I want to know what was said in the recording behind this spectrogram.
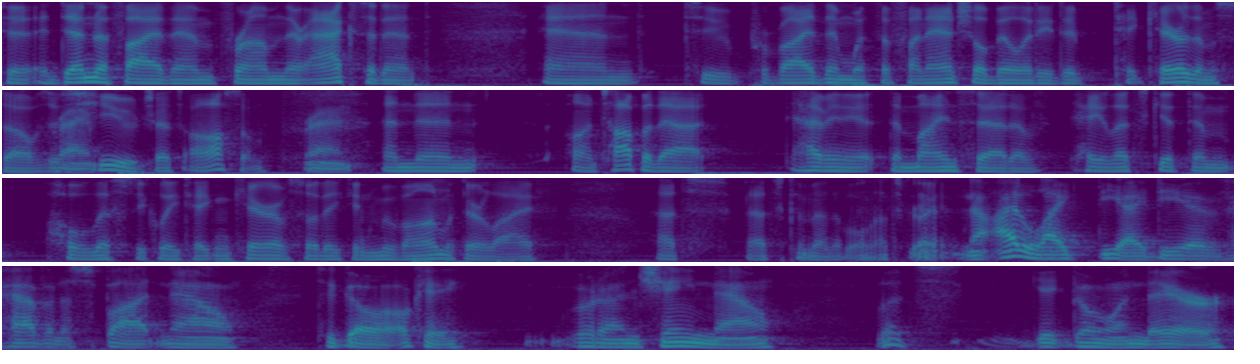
to indemnify them from their accident and to provide them with the financial ability to take care of themselves is Right. huge. That's awesome. Right. And then on top of that, having the mindset of, hey, let's get them holistically taken care of so they can move on with their life. That's that's commendable. That's great. Now, I like the idea of having a spot now to go, okay, go to Unchained now. Let's get going there.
